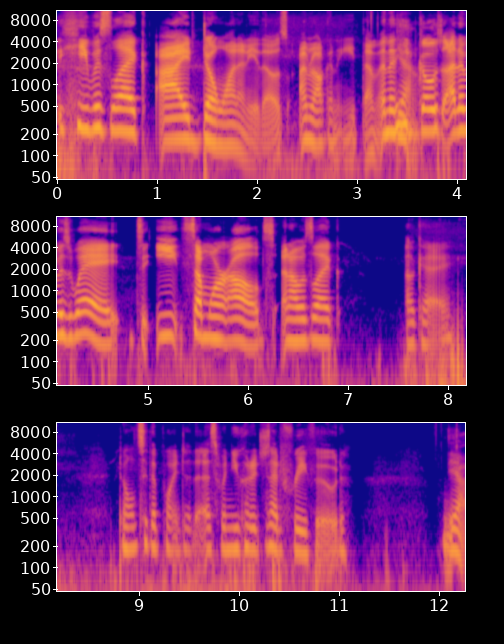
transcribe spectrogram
he was like, "I don't want any of those. I'm not going to eat them." And then Yeah. he goes out of his way to eat somewhere else, and I was like, "Okay, don't see the point of this when you could have just had free food, yeah,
